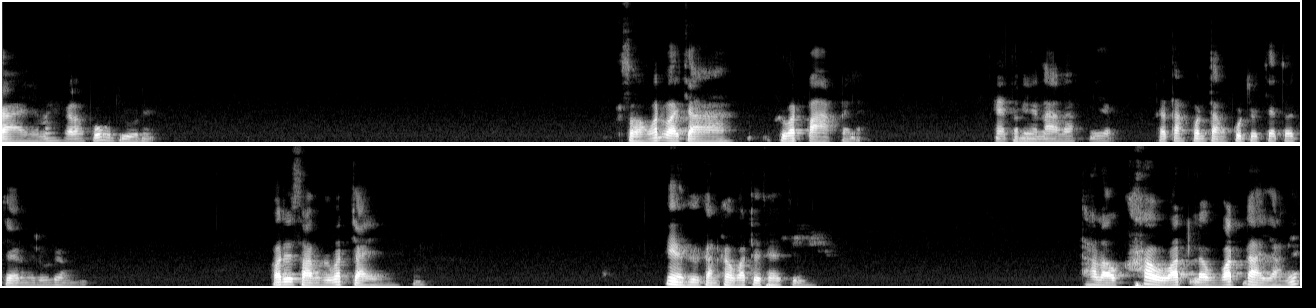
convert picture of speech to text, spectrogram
กายเห็นไหมกำลังพูดอยู่เนี่ยสองวัดวาจาคือวัดปากนั่นแหละแค่ตอนนี้น่ารักเงียบแต่ต่างคนต่างพูดจดแจ๊จดแจ๊ไม่รู้เรื่องข้อที่สามคือวัดใจ นี่คือการเข้าวัดแท้จริง ถ้าเราเข้าวัดแล้ววัดได้อย่างนี้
